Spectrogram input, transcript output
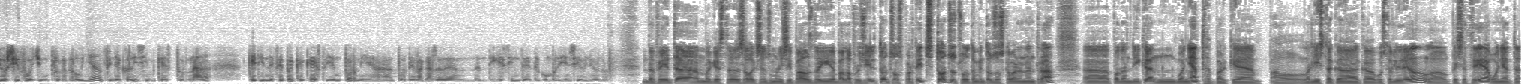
Jo, si fos Junts per Catalunya, el tindria claríssim, que és tornar què tinc de fer perquè aquesta gent torni a, torni a la casa, de, de, diguéssim, de, de Convergència i Unió. No? De fet, amb aquestes eleccions municipals d'ahir a Palafrugell, tots els partits, tots, absolutament tots els que van entrar, eh, poden dir que han guanyat, perquè el, la llista que, que vostè lidera, el PSC, ha guanyat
